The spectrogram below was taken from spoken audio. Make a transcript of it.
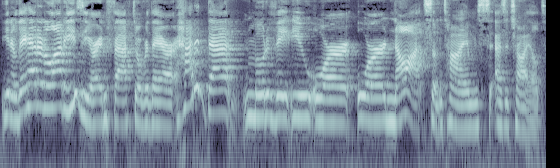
you know, they had it a lot easier, in fact, over there. How did that motivate you or, or not sometimes as a child?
